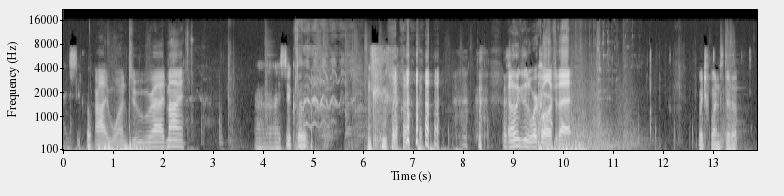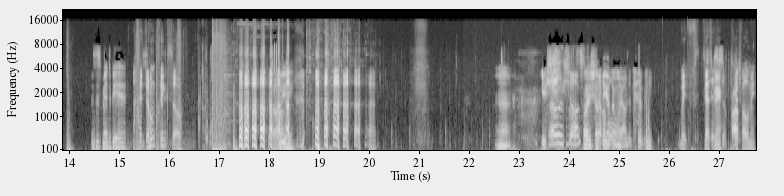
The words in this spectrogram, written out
Bicycle. I want to ride my. Bicycle. I don't think it's gonna work well after that. Which one stood up? Is this meant to be here? I don't think so. Really? Uh, You, That you was shot, awesome. you Shot shot the other one. around into me. Wait, Sketch, come This here. is a prob- Sketch, follow me.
